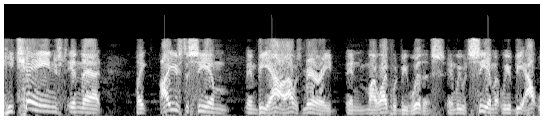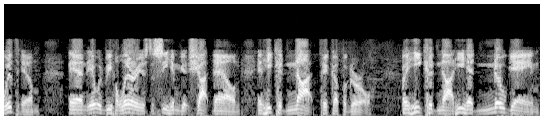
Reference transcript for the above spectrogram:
he changed in that like I used to see him and be out. I was married and my wife would be with us and we would see him we would be out with him and it would be hilarious to see him get shot down and he could not pick up a girl. I mean, he could not. He had no game,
